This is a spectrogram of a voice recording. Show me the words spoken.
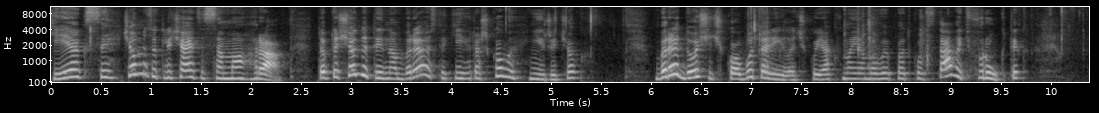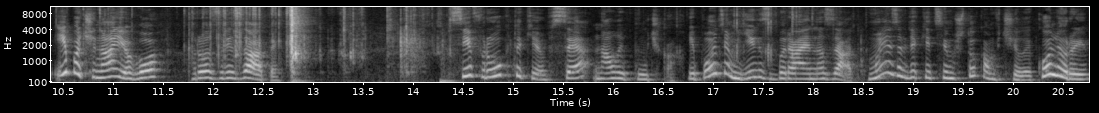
кекси. В чому заключається сама гра? Тобто, що дитина бере ось такий іграшковий ніжичок. Бере дощечку або тарілочку, як в моєму випадку, ставить фруктик і починає його розрізати. Всі фруктики, все на липучках. І потім їх збирає назад. Ми завдяки цим штукам вчили кольори,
